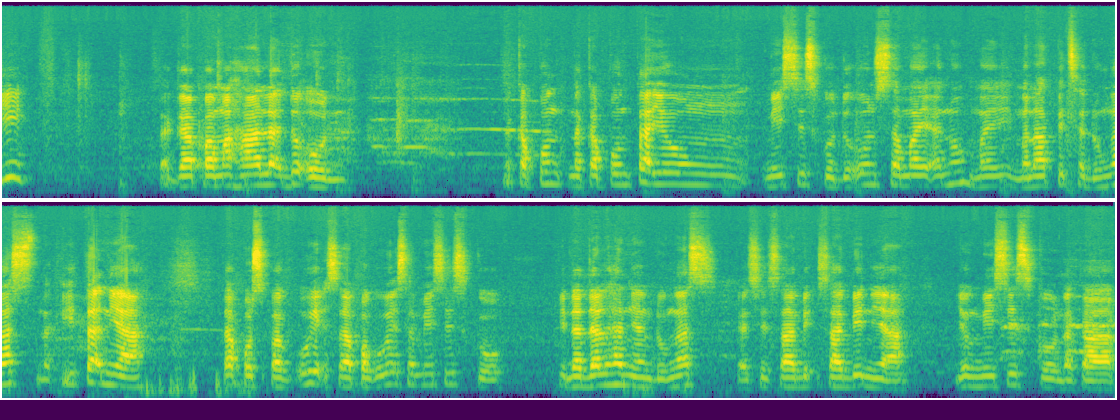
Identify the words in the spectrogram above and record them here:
hi, taga pamahala doon nakapun, nakapunta yung misis ko doon sa may ano may malapit sa dungas. Nakita niya. Tapos pag uwi sa pag uwi sa misis ko pinadalhan niyang dungas. Kasi sabi sabi niya yung misis ko naka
